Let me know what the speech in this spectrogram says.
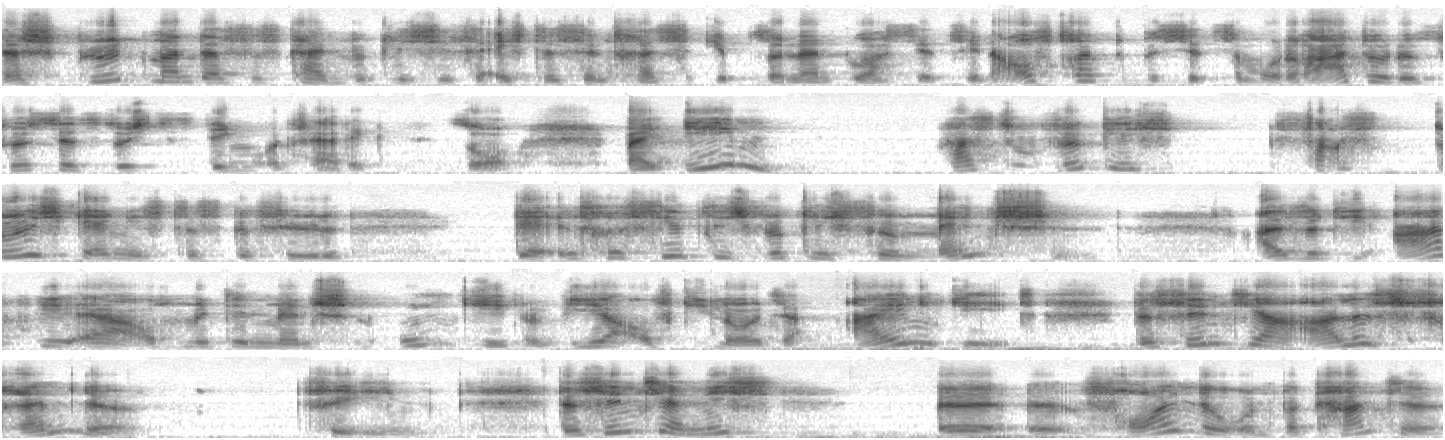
da spürt man, dass es kein wirkliches, echtes Interesse gibt, sondern du hast jetzt den Auftrag, du bist jetzt der Moderator, du führst jetzt durch das Ding und fertig. So. Bei ihm hast du wirklich fast durchgängig das Gefühl, der interessiert sich wirklich für Menschen. Also die Art, wie er auch mit den Menschen umgeht und wie er auf die Leute eingeht, das sind ja alles Fremde für ihn. Das sind ja nicht äh, äh, Freunde und Bekannte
